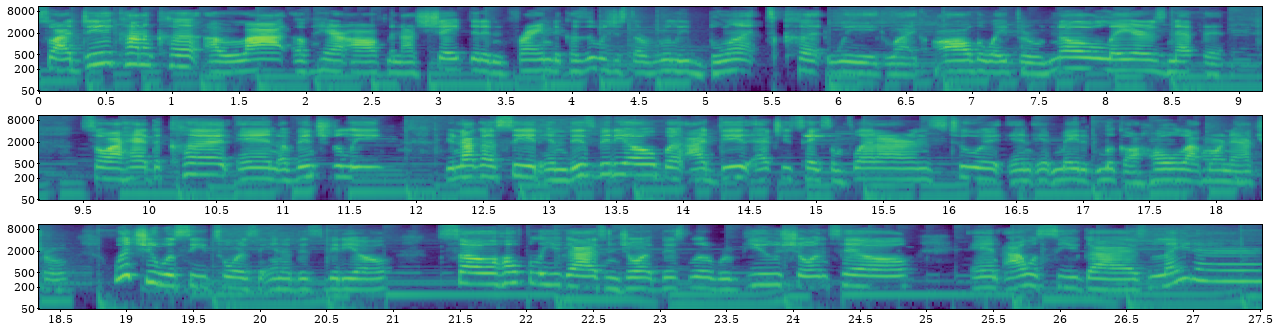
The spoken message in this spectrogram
So I did kind of cut a lot of hair off and I shaped it and framed it because it was just a really blunt cut wig, like all the way through. No layers, nothing. So I had to cut and eventually, you're not going to see it in this video, but I did actually take some flat irons to it and it made it look a whole lot more natural, which you will see towards the end of this video. So hopefully you guys enjoyed this little review, show and tell, and I will see you guys later.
